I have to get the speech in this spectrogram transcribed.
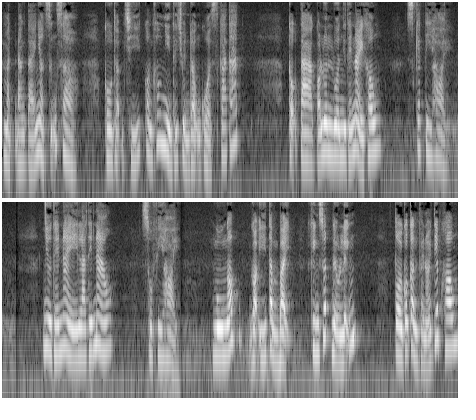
mặt đang tái nhợt sững sờ. Cô thậm chí còn không nhìn thấy chuyển động của Skathat. Cậu ta có luôn luôn như thế này không? Sketty hỏi. Như thế này là thế nào? Sophie hỏi. Ngu ngốc, gọi ý tầm bậy, khinh suất liều lĩnh. Tôi có cần phải nói tiếp không?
